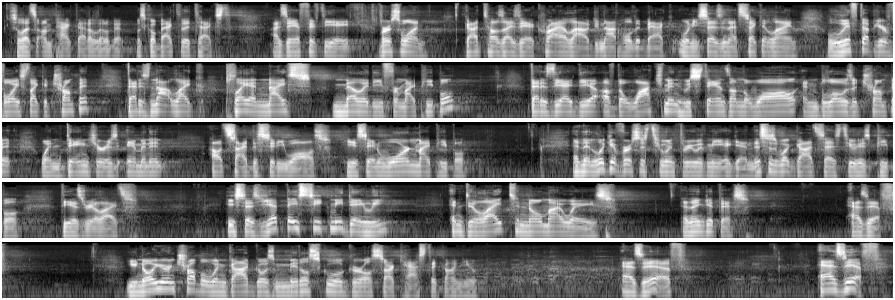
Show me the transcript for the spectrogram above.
So let's unpack that a little bit. Let's go back to the text Isaiah 58, verse 1. God tells Isaiah, cry aloud, do not hold it back. When he says in that second line, lift up your voice like a trumpet, that is not like play a nice melody for my people. That is the idea of the watchman who stands on the wall and blows a trumpet when danger is imminent outside the city walls. He is saying, warn my people. And then look at verses 2 and 3 with me again. This is what God says to his people, the Israelites. He says, Yet they seek me daily and delight to know my ways. And then get this as if. You know you're in trouble when God goes middle school girl sarcastic on you. As if, as if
